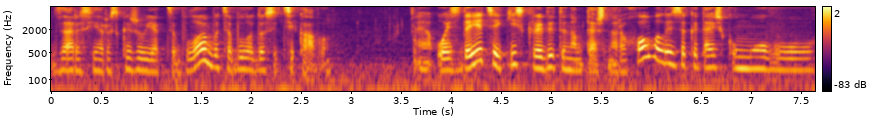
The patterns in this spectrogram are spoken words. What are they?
зараз я розкажу, як це було, бо це було досить цікаво. Е, ось, здається, якісь кредити нам теж нараховувались за китайську мову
